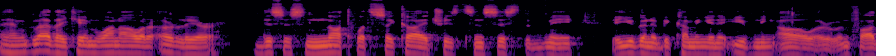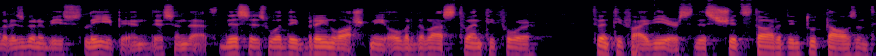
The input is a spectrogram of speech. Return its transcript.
I am glad I came one hour earlier. This is not what psychiatrists insisted me. You're going to be coming in an evening hour when father is going to be asleep and this and that. This is what they brainwashed me over the last 24, 25 years. This shit started in 2000.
